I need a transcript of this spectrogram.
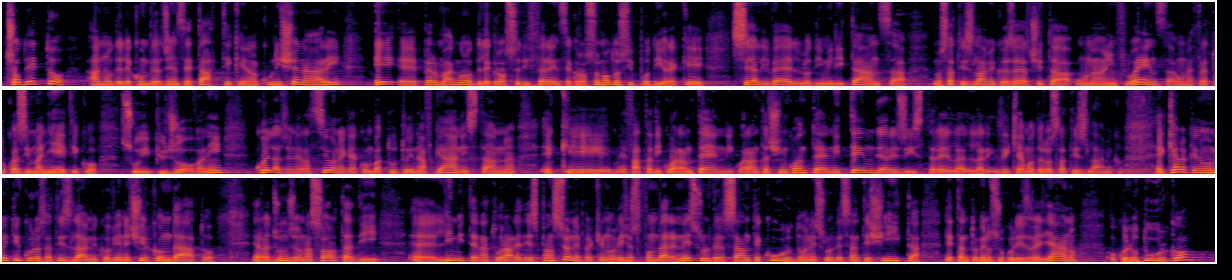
Ciò detto, hanno delle convergenze tattiche in alcuni scenari e eh, permangono delle grosse differenze. Grosso modo si può dire che se a livello di militanza lo Stato islamico esercita una influenza, un effetto quasi magnetico sui più giovani, quella generazione che ha combattuto in Afghanistan e che è fatta di quarantenni, 40-50 anni, tende a resistere il richiamo dello Stato islamico. È chiaro che nel momento in cui lo Stato islamico viene circondato e raggiunge una sorta di eh, limite naturale di espansione, perché non riesce a sfondare né sul versante curdo né sul versante sciita né tantomeno su quello israeliano o quello turco,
